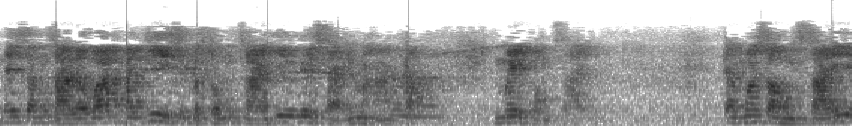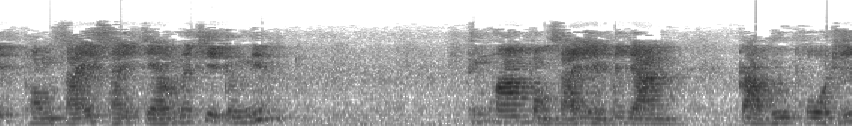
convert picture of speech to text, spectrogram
ในสังสารวัฏมายี่สิบประสงสายยิ่งด้วยแสงมหากรัปไม่ผ่องใส แต่มาส่องใสผ่องใสใสแจ๋วในที่ตรงนี้ ถึงความผ่องใสแห่งพยานกล่าวคือโพธิ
